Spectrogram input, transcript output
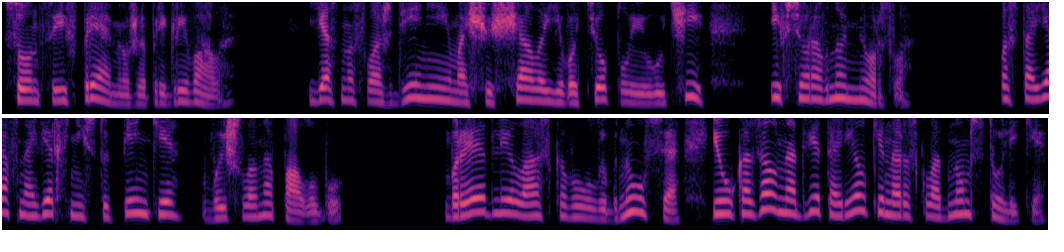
Солнце и впрямь уже пригревало. Я с наслаждением ощущала его теплые лучи и все равно мерзла. Постояв на верхней ступеньке, вышла на палубу. Брэдли ласково улыбнулся и указал на две тарелки на раскладном столике.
